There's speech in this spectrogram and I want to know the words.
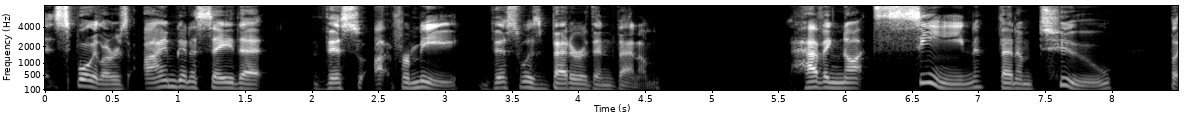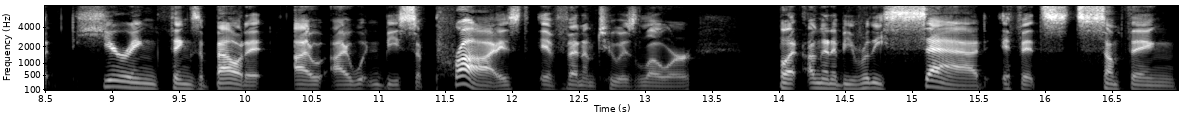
spoilers, I'm going to say that this uh, for me, this was better than Venom. Having not seen Venom 2, but hearing things about it, I I wouldn't be surprised if Venom 2 is lower, but I'm going to be really sad if it's something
